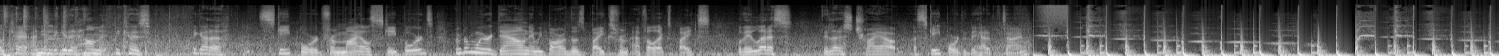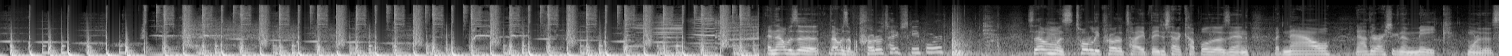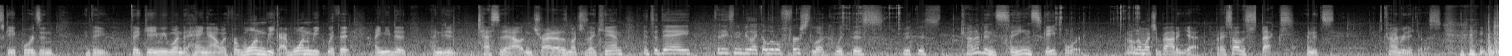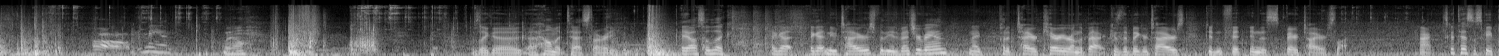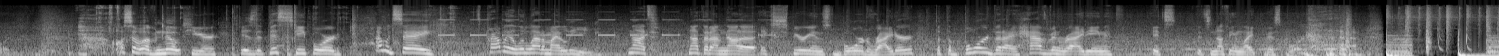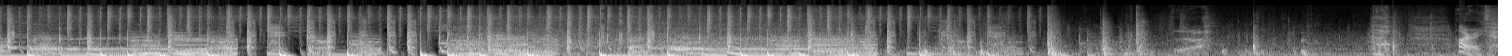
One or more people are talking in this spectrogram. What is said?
Okay, I needed to get a helmet because I got a skateboard from Miles Skateboards. Remember when we were down and we borrowed those bikes from FLX Bikes? Well, they let us they let us try out a skateboard that they had at the time. And that was a that was a prototype skateboard. So that one was totally prototype. They just had a couple of those in, but now now they're actually gonna make one of those skateboards and, and they they gave me one to hang out with for one week. I have one week with it. I need to I need to test it out and try it out as much as I can. And today today's gonna be like a little first look with this with this kind of insane skateboard. I don't know much about it yet, but I saw the specs and it's it's kind of ridiculous. Oh, man. Well, it was like a, a, helmet test already. Hey, also look, I got I got new tires for the adventure van, and I put a tire carrier on the back because the bigger tires didn't fit in the spare tire slot. All right, let's go test the skateboard. Also of note here is that this skateboard, I would say, it's probably a little out of my league. Not not that I'm not an experienced board rider, but the board that I have been riding, it's, it's nothing like this board.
